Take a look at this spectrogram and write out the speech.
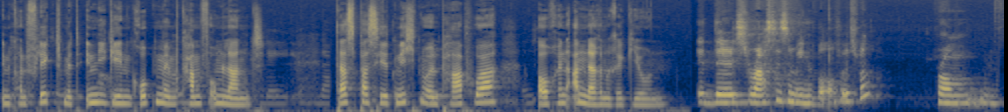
in Konflikt mit indigenen Gruppen im Kampf um Land. Das passiert nicht nur in Papua, auch in anderen Regionen. There is racism involved as well. From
